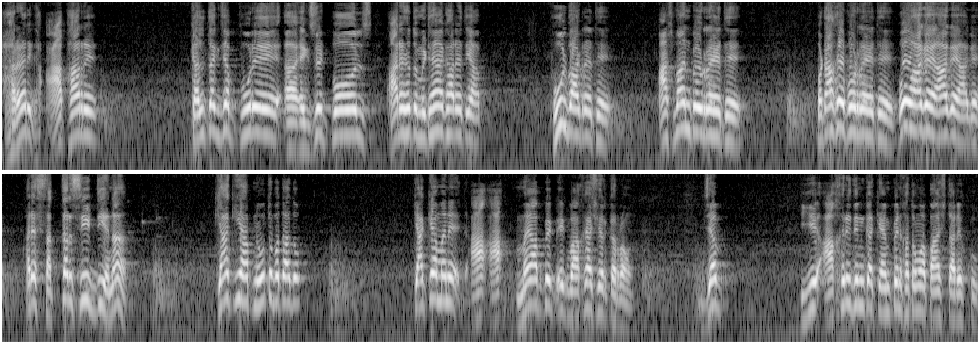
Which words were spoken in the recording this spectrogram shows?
हर हर, आप हार रहे। कल तक जब पूरे एग्जिट पोल्स आ रहे थे तो मिठाइयाँ खा रहे थे आप। फूल बांट रहे थे, आसमान पे उड़ रहे थे, पटाखे फोड़ रहे थे। वो आ गए आ गए आ गए। अरे सत्तर सीट दी है ना। क्या किया आपने? वो तो बता दो। क्या क्या मैंने आ, आ, मैं आपको एक, एक वाकया शेयर कर रहा हूँ। जब ये आखिरी दिन का कैंपेन खत्म हुआ पाँच तारीख को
